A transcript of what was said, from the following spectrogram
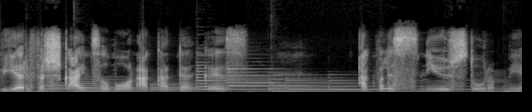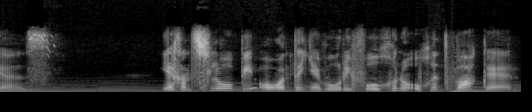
weer verskynsel waarna ek kan dink is ek wil 'n sneeustorm wees. Jy gaan slaap die aand en jy word die volgende oggend wakker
